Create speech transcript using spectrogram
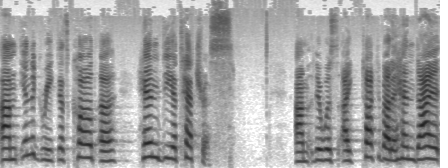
um, in the Greek that's called a hendiatetris. Um, there was, I talked about a hendia,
